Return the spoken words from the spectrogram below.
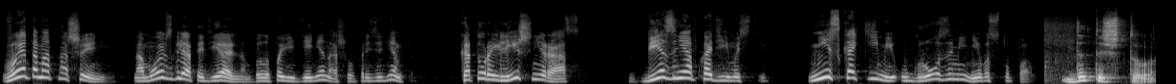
В этом отношении, на мой взгляд, идеальным было поведение нашего президента, который лишний раз, без необходимости, ни с какими угрозами не выступал. Да ты что,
